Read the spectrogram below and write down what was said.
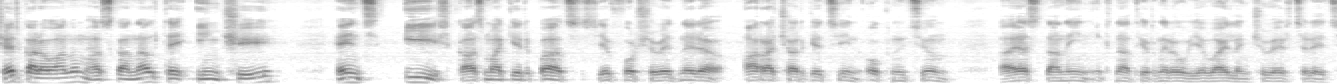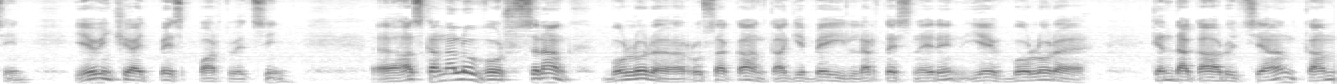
չէր կարողանում հասկանալ, թե ինչի հենց իր կազմակերպած, երբ որ շվեդները առաջարկեցին օգնություն Հայաստանին ինքնաթիռներով եւ այլն չվերցրեցին եւ ինչի այդպես պարտվեցին հասկանալով որ սրանք բոլորը ռուսական KGB-ի լրտեսներ են եւ բոլորը գնդակահարության կամ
